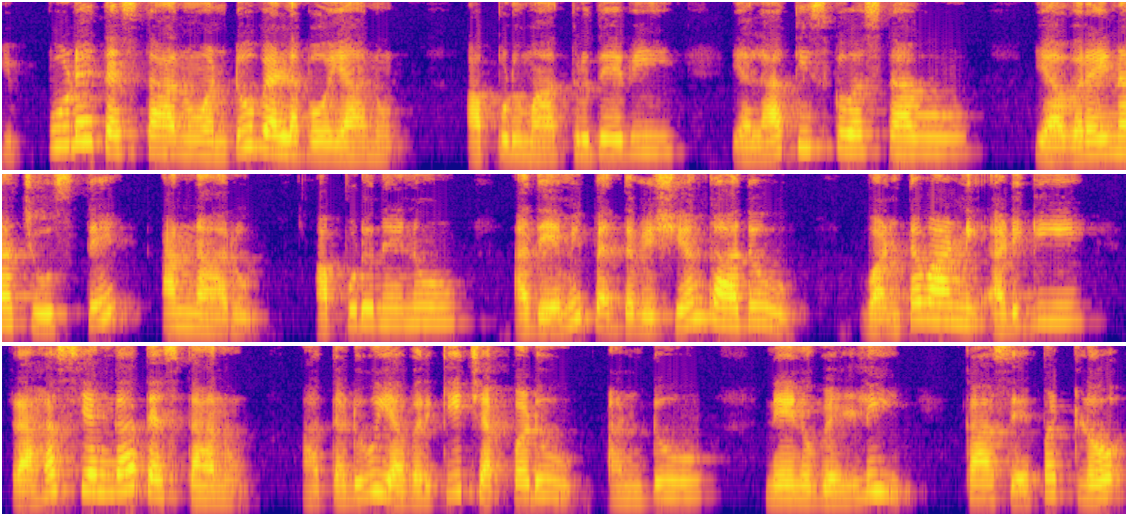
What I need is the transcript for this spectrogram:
ఇప్పుడే తెస్తాను అంటూ వెళ్ళబోయాను. అప్పుడు మాతృదేవి ఎలా తీసుకువస్తావు? ఎవరైనా చూస్తే అన్నారు. అప్పుడు నేను అదేమి పెద్ద విషయం కాదు. వంటవాణ్ణి అడిగి రహస్యంగా తెస్తాను. అతడు ఎవరికీ చెప్పడు అంటూ నేను వెళ్ళి కాసేపట్లో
